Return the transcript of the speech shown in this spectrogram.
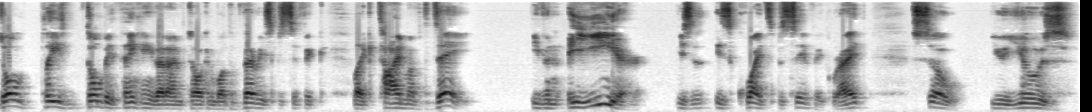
don't please don't be thinking that I'm talking about a very specific like time of the day. Even a year is is quite specific, right? So you use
